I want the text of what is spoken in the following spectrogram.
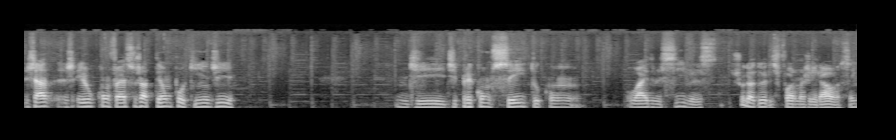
já, eu confesso já ter um pouquinho de, de, de preconceito com wide receivers, jogadores de forma geral, assim.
